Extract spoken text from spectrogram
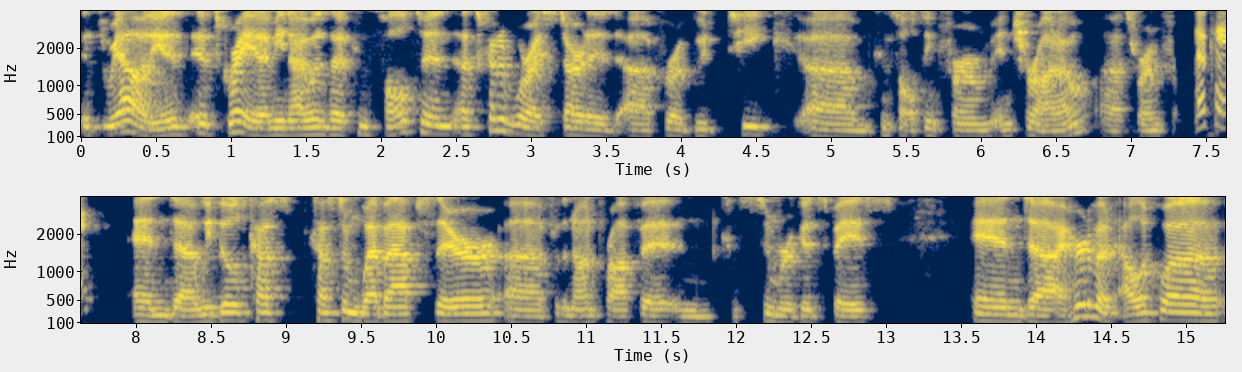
it's reality, and it's, it's great. I mean, I was a consultant. That's kind of where I started uh, for a boutique um, consulting firm in Toronto. Uh, that's where I'm from. Okay. And uh, we build cus- custom web apps there uh, for the nonprofit and consumer goods space. And uh, I heard about Eloqua,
